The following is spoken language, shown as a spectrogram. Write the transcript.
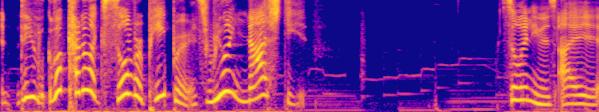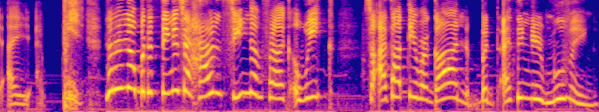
They look kind of like silver paper. It's really nasty. So, anyways, I, I, I, no, no, no. But the thing is, I haven't seen them for like a week, so I thought they were gone. But I think they're moving.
